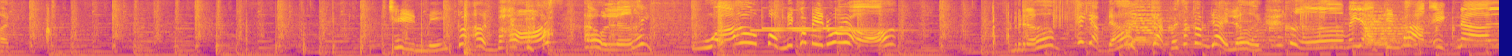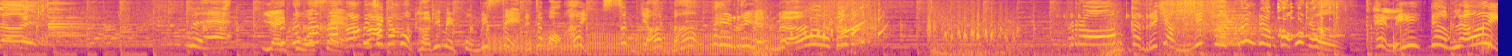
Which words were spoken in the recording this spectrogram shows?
ด ทีนี้ก็อ่านพอส เอาเลย ว้าวปุ่มนี้ก็มีด้วยเหรอ เริ่มขยับได้ กัดไปสักคำใหญ่เลยเออไม่อยากกินผักอีกนานเลยแหละยายตัวแสบไม่ใช่แค่พวกเธอที่มีปุ่มวิเศษนะจะบอกให้ สุดยอดมาก ไปเรียนมาพร้อมกันหรือยังนี่คือเครื่องดื่มของพวกเธอ เฮลลี่ดื่มเลย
